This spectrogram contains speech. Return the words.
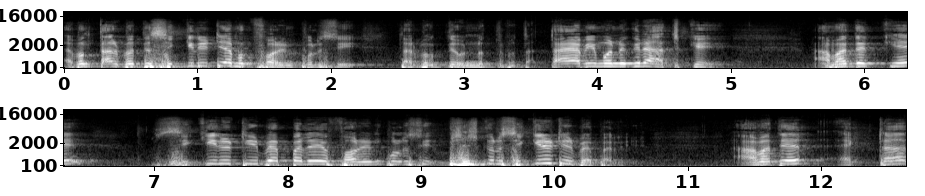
এবং তার মধ্যে সিকিউরিটি এবং ফরেন পলিসি তার মধ্যে অন্যতম তাই আমি মনে করি আজকে আমাদেরকে সিকিউরিটির ব্যাপারে ফরেন পলিসি বিশেষ করে সিকিউরিটির ব্যাপারে আমাদের একটা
